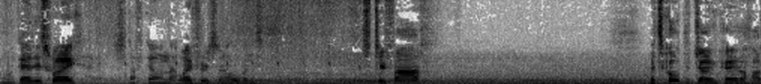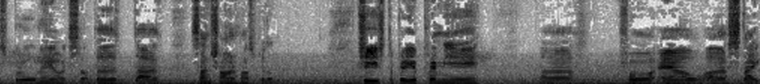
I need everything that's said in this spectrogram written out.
We'll go this way. Stuff going that way through St Albans. It's too far. It's called the Joan Kirner Hospital now. It's not the, the Sunshine Hospital. She used to be a premier uh, for our uh, state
